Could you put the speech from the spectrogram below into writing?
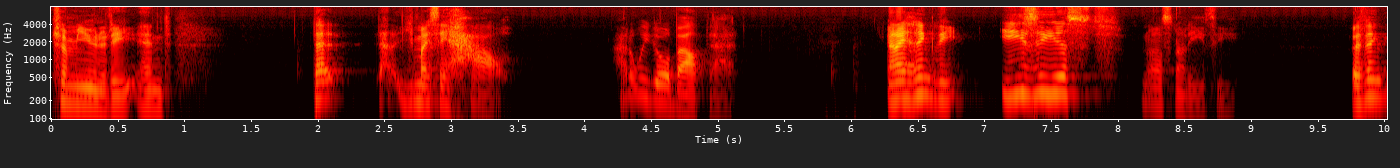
community. And that, you might say, how? How do we go about that? And I think the easiest, no, it's not easy. I think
